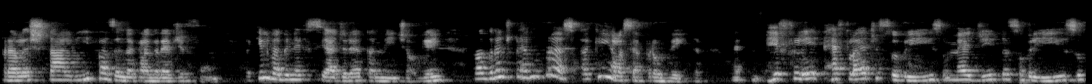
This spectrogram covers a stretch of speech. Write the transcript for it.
para ela estar ali fazendo aquela greve de fome? Aquilo vai beneficiar diretamente alguém? Então, a grande pergunta é essa: a quem ela se aproveita? Reflete sobre isso, medita sobre isso.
